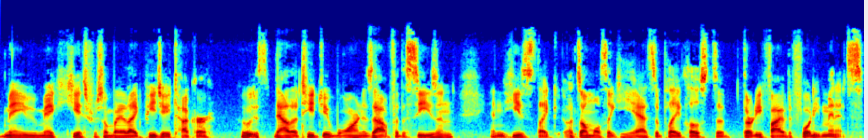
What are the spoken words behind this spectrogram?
maybe make a case for somebody like PJ Tucker, who is now that TJ Warren is out for the season, and he's like it's almost like he has to play close to 35 to 40 minutes,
